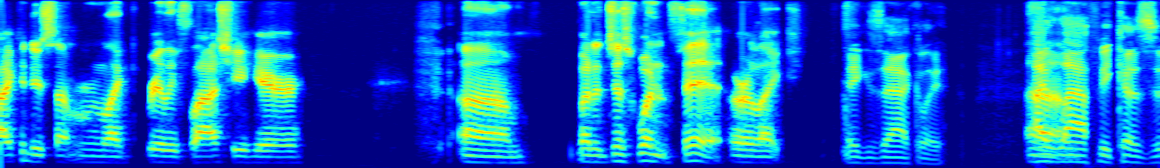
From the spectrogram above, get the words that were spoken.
I could do something like really flashy here, um, but it just wouldn't fit, or like. Exactly. I um, laugh because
